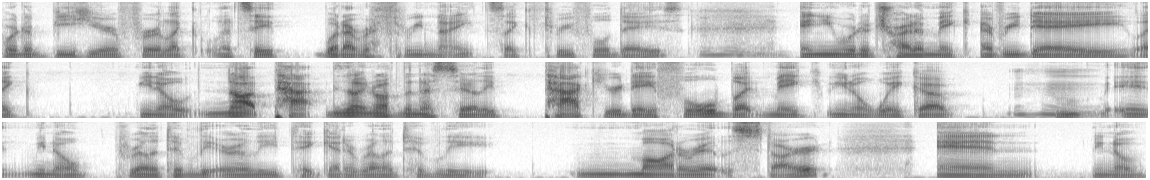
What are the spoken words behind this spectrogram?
were to be here for like let's say whatever three nights like three full days mm-hmm. and you were to try to make every day like you know not pack you don't have to necessarily pack your day full but make you know wake up m- mm-hmm. it, you know relatively early to get a relatively moderate start and you know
